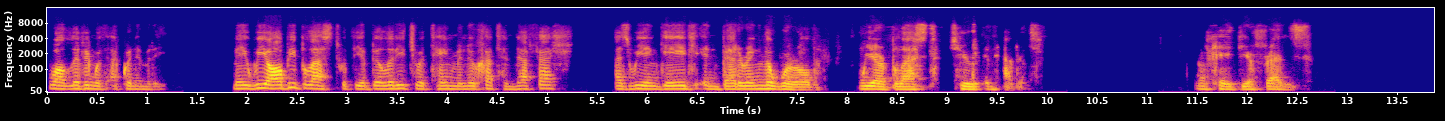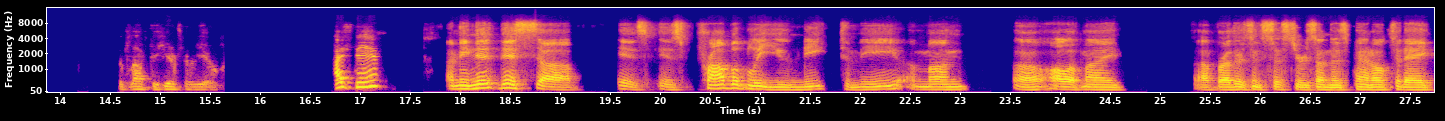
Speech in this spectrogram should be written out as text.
while living with equanimity. May we all be blessed with the ability to attain menuchat hanefesh as we engage in bettering the world we are blessed to inhabit. Okay, dear friends, would love to hear from you. Hi, Steve. I mean, this uh, is is probably unique to me among uh, all of my uh, brothers and sisters on this panel today.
